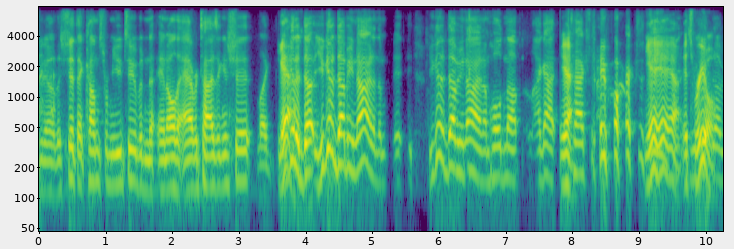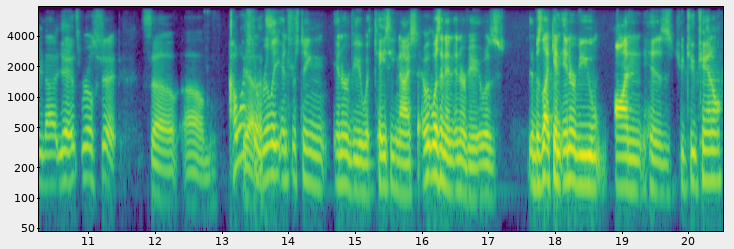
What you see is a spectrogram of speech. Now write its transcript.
You know, the shit that comes from YouTube and, and all the advertising and shit. Like, Yeah. you get a W- you get a W nine and the you get a W nine. I'm holding up. I got Yeah. tax paperwork. Yeah, yeah, yeah. It's You real. W9. Yeah, it's real shit. So, um, I watched Yeah, a that's- really interesting interview with Casey Neistat. It wasn't an interview. It was it was like an interview on his YouTube channel.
